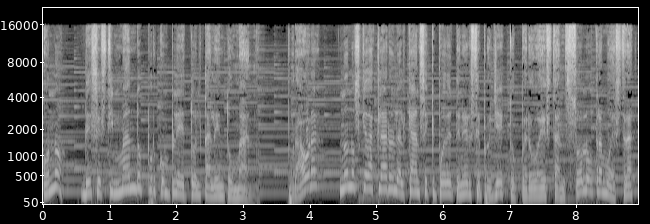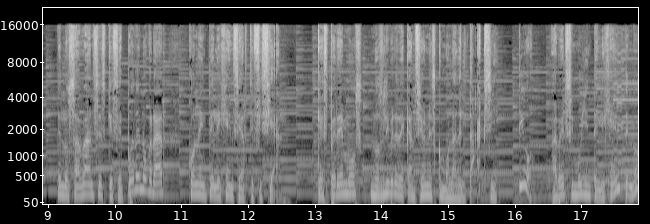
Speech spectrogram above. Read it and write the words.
o no, desestimando por completo el talento humano. Por ahora, no nos queda claro el alcance que puede tener este proyecto, pero es tan solo otra muestra de los avances que se pueden lograr con la inteligencia artificial que esperemos nos libre de canciones como la del taxi. Digo, a ver si muy inteligente, ¿no?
